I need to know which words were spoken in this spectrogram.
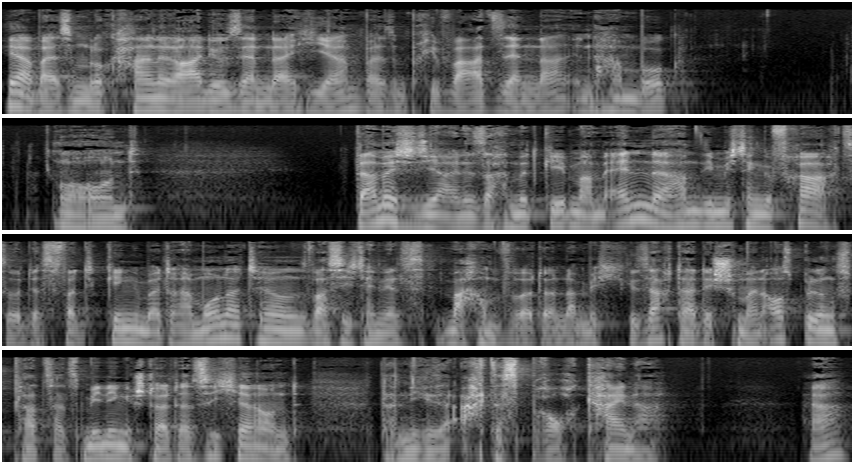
ja, bei so einem lokalen Radiosender hier, bei so einem Privatsender in Hamburg. Und da möchte ich dir eine Sache mitgeben. Am Ende haben die mich dann gefragt, so, das ging über drei Monate und was ich denn jetzt machen würde. Und dann habe ich gesagt, da hatte ich schon meinen Ausbildungsplatz als Mediengestalter sicher und dann haben die gesagt, ach, das braucht keiner. Ja,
